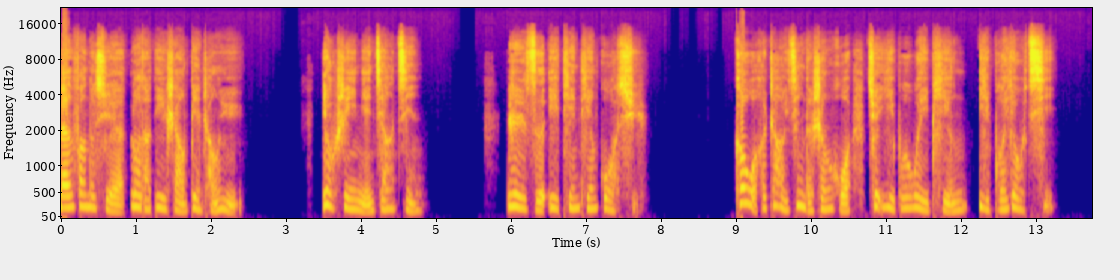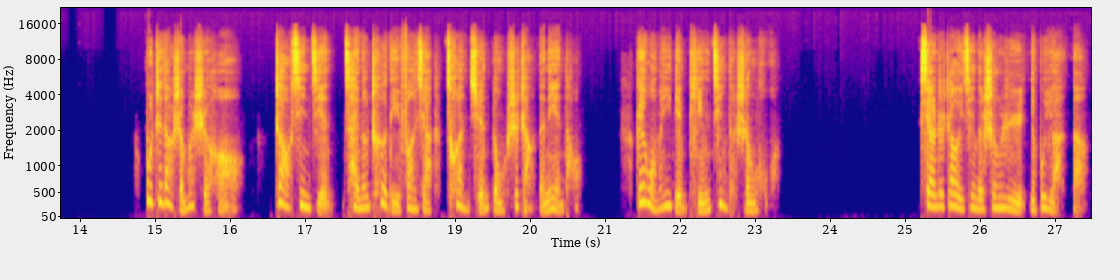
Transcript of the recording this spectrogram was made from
南方的雪落到地上变成雨，又是一年将近，日子一天天过去。可我和赵以静的生活却一波未平，一波又起。不知道什么时候，赵信简才能彻底放下篡权董事长的念头，给我们一点平静的生活。想着赵以静的生日也不远了，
